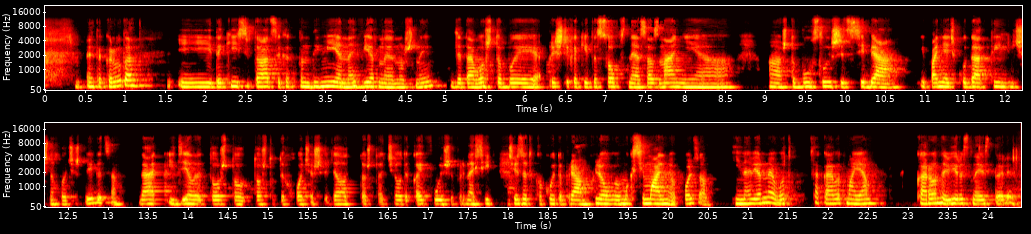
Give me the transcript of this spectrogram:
Это круто. И такие ситуации, как пандемия, наверное, нужны для того, чтобы пришли какие-то собственные осознания, а, чтобы услышать себя и понять, куда ты лично хочешь двигаться, да, и делать то, что, то, что ты хочешь, и делать то, что, от чего ты кайфуешь, и приносить через это какую-то прям клевую максимальную пользу. И, наверное, вот такая вот моя коронавирусная история.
